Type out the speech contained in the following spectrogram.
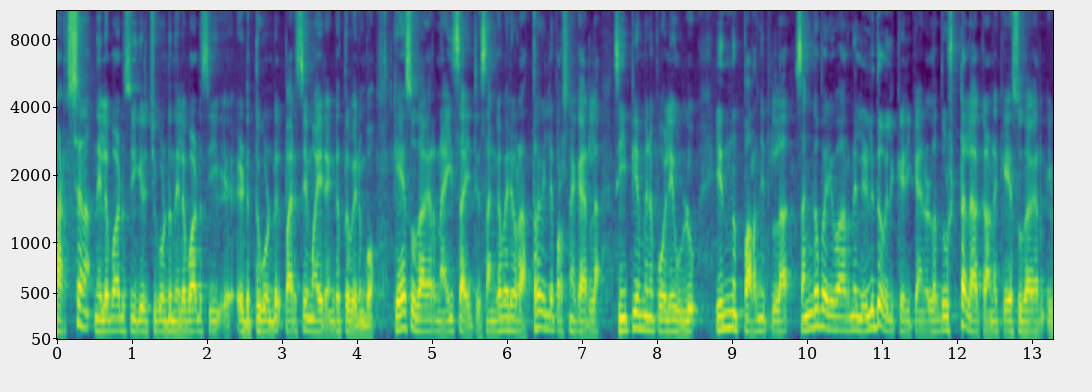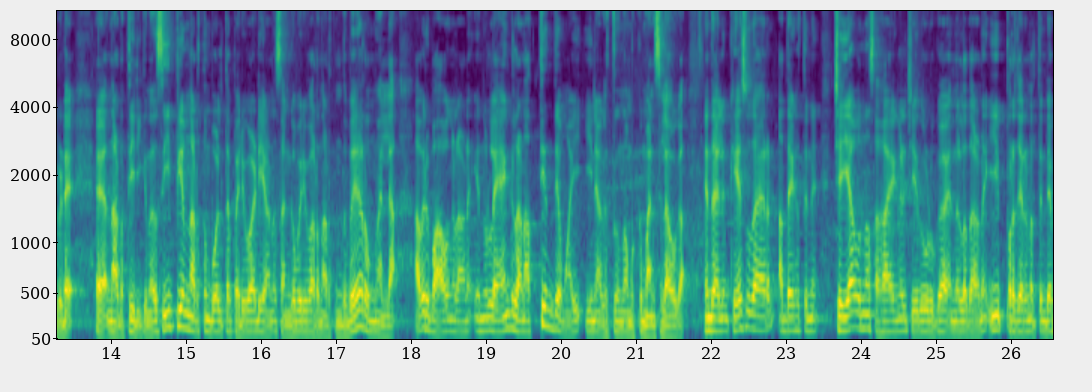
കർശന നിലപാട് സ്വീകരിച്ചുകൊണ്ട് നിലപാട് സ്വീ എടുത്തുകൊണ്ട് പരസ്യമായി രംഗത്ത് വരുമ്പോൾ കെ സുധാകരൻ ഐസായിട്ട് സംഘപരിവാർ അത്ര വലിയ പ്രശ്നക്കാരല്ല സി പി എമ്മിനെ പോലെ ഉള്ളൂ എന്ന് പറഞ്ഞിട്ടുള്ള സംഘപരിവാറിനെ ലളിതവൽക്കരിക്കാനുള്ള ദുഷ്ടലാക്കാണ് കെ സുധാകരൻ ഇവിടെ നടത്തിയിരിക്കുന്നത്. സി പി എം നടത്തും പോലത്തെ പരിപാടിയാണ് സംഘപരിവാർ നടത്തുന്നത്. വേറൊന്നുമല്ല അവർ പാവങ്ങളാണ് എന്നുള്ള ആംഗിളാണ് അത്യന്തമായി ഇതിനകത്ത് നമുക്ക് മനസ്സിലാവുക. എന്തായാലും കെ സുധാകരൻ അദ്ദേഹത്തിന് ചെയ്യാവുന്ന സഹായങ്ങൾ ചെയ്തു കൊടുക്കുക എന്നുള്ളതാണ് ഈ പ്രചരണത്തിന്റെ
